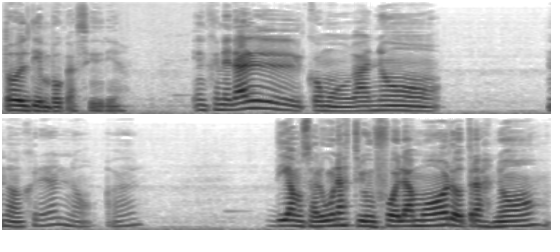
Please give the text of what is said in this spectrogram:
todo el tiempo casi diría. En general, como ganó... No, en general no, a ver. Digamos, algunas triunfó el amor, otras no,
